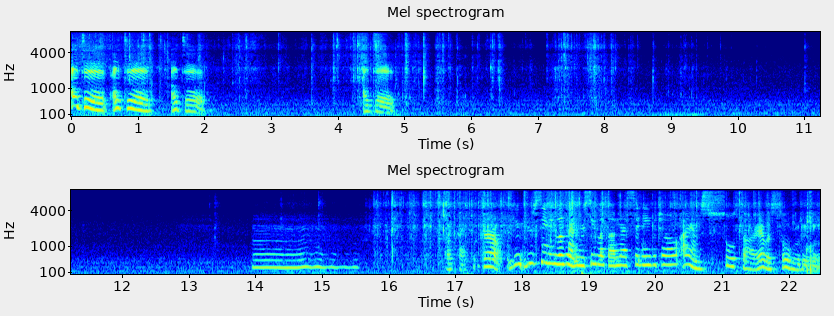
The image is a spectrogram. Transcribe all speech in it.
I did, I did, I did, I did. Mm. Girl, you, you see me looking at the receipt like I'm not sitting here with y'all? I am so sorry. That was so rude of me.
